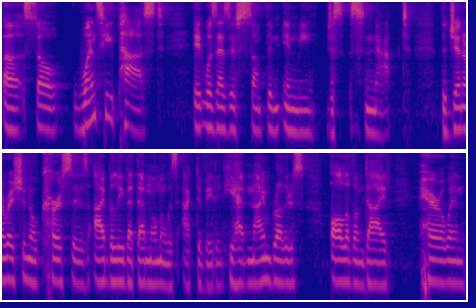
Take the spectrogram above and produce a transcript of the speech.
Uh, so once he passed, it was as if something in me just snapped. The generational curses, I believe at that moment was activated. He had nine brothers, all of them died heroin,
